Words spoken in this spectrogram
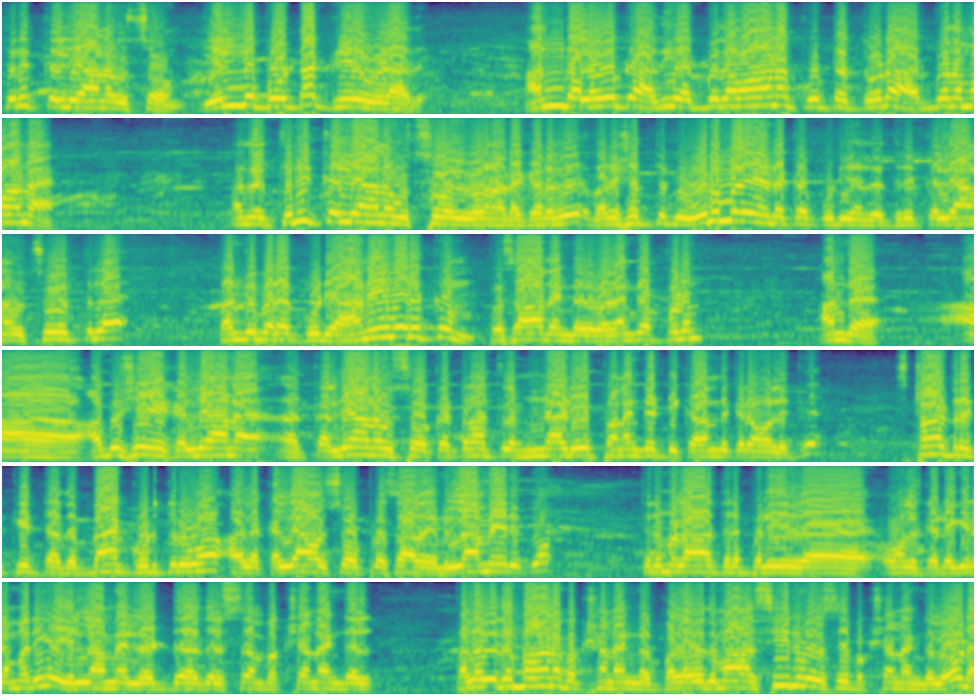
திருக்கல்யாண உற்சவம். எள்ளு போட்டா கீழே விழாது. அந்த அளவுக்கு அதி அற்புதமான கூட்டத்தோட அற்புதமான அந்த திருக்கல்யாண உற்சவம் நடக்கிறது. வருஷத்துக்கு ஒரு முறை நடக்கக்கூடிய அந்த திருக்கல்யாண உற்சவத்துல பங்கு பெறக்கூடிய அனைவருக்கும் பிரசாதங்கள் வழங்கப்படும். அந்த அபிஷேக கல்யாண கல்யாண உற்சவ கட்டணத்தில் முன்னாடியே பணம் கட்டி கலந்துக்கிறவங்களுக்கு ஸ்டார்டர் கிட் அதை பேக் கொடுத்துருவோம். அதில் கல்யாண உற்சவ பிரசாதம் எல்லாமே இருக்கும். திருமலா திருப்பலியில் உங்களுக்கு கிடைக்கிற மாதிரியே எல்லாமே லட்டு அதிர்ஷ்டம் பக்ஷணங்கள் பலவிதமான பக்ஷணங்கள் பலவிதமான சீர்வரிசை பக்ஷணங்களோட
